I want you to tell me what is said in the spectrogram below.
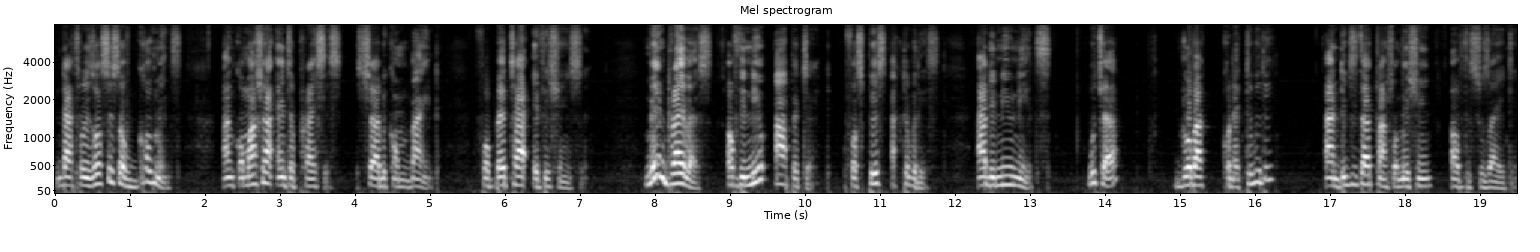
that resources of governments and commercial enterprises shall be combined for better efficiency. Main drivers of the new appetite for space activities are the new needs, which are global connectivity and digital transformation of the society.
